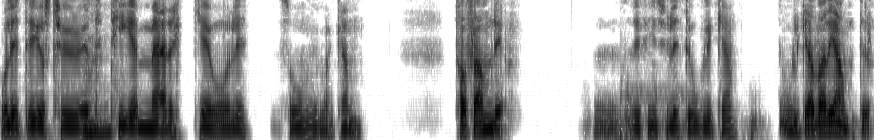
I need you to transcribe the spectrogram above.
Och lite just hur ett mm. T-märke och lite så hur man kan ta fram det. Eh, så det finns ju lite olika, olika varianter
